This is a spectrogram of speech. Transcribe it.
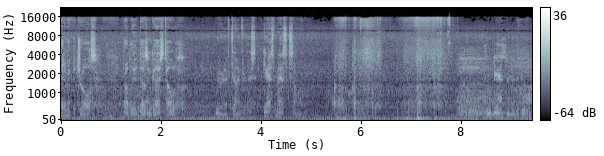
Enemy patrols. Probably a dozen guys total. Time for this. Gas masks on. Throw gas under the door.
